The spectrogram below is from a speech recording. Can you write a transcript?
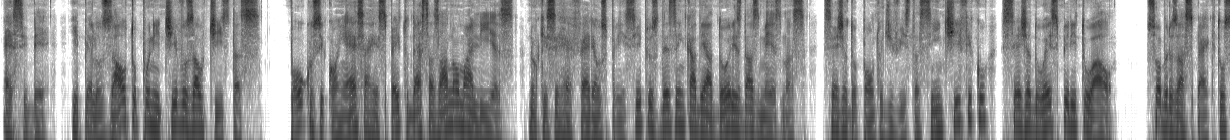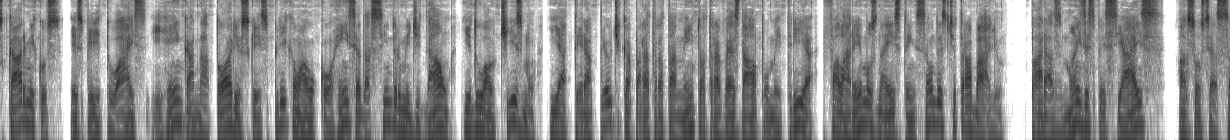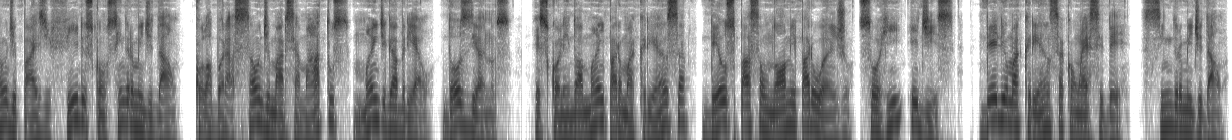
SD, e pelos autopunitivos autistas. Pouco se conhece a respeito dessas anomalias, no que se refere aos princípios desencadeadores das mesmas, seja do ponto de vista científico, seja do espiritual sobre os aspectos kármicos, espirituais e reencarnatórios que explicam a ocorrência da síndrome de Down e do autismo e a terapêutica para tratamento através da apometria, falaremos na extensão deste trabalho. Para as mães especiais, Associação de Pais de Filhos com Síndrome de Down. Colaboração de Márcia Matos, mãe de Gabriel, 12 anos. Escolhendo a mãe para uma criança, Deus passa um nome para o anjo, sorri e diz: Dele uma criança com SD, Síndrome de Down.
